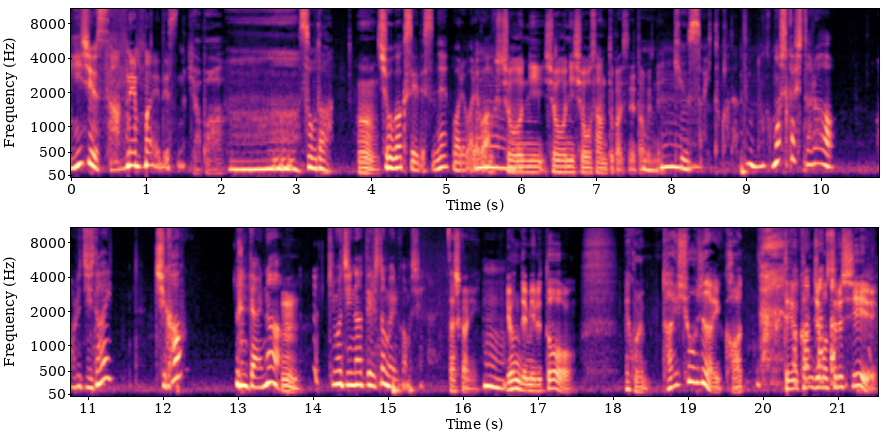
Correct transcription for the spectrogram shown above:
23年前ですね。やば。うんそうだ。うん小学生ですね我々は、うん。小2小2小3とかですね多分ね、うん。9歳とかだね。でもなんかもしかしたらあれ時代違う？みたいなうん。気持ちになってる人もいるかもしれない。確かに、うん。読んでみるとえこれ大正時代か？っていう感じもするし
